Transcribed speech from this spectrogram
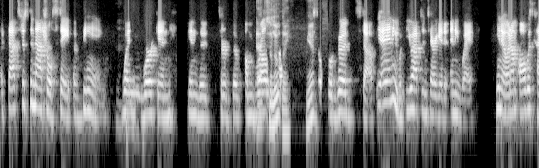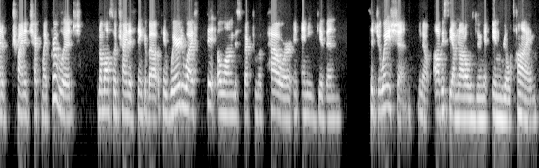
Like that's just the natural state of being mm-hmm. when you work in in the sort of the umbrella. Absolutely. Yeah. Social good stuff. Yeah. Anyway, you have to interrogate it anyway. You know, and I'm always kind of trying to check my privilege, but I'm also trying to think about okay, where do I fit along the spectrum of power in any given situation? You know, obviously I'm not always doing it in real time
